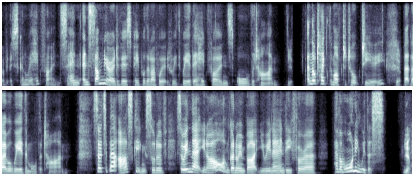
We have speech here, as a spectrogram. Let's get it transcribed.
I'm just going to wear headphones. Mm. And, and some neurodiverse people that I've worked with wear their headphones all the time. Yep. And they'll take them off to talk to you, Yep. but they will wear them all the time. So it's about asking, sort of, so in that, you know, oh, I'm going to invite you in, Andy, for a have a morning with us. Yep.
